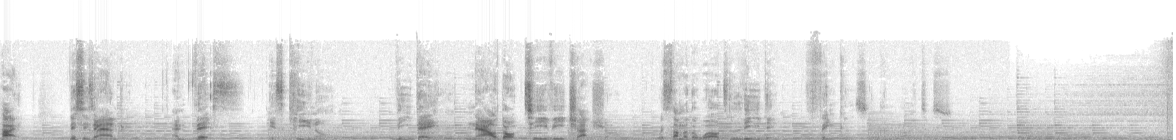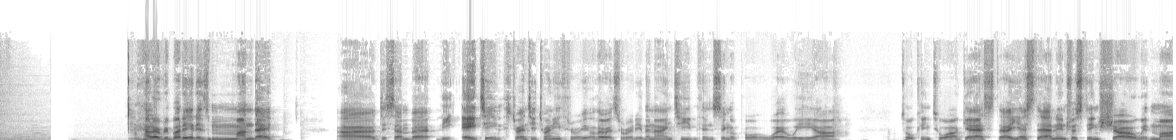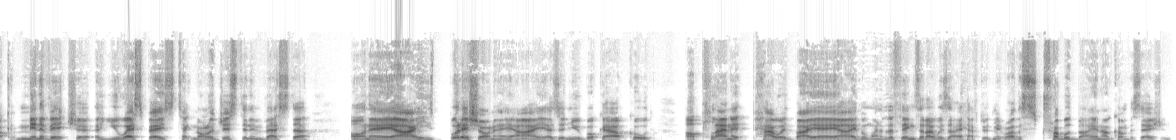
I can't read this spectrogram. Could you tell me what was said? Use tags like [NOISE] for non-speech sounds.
Hi, this is Andrew, and this is Keen On, the daily now.tv chat show with some of the world's leading thinkers and writers. Hello, everybody. It is Monday, uh, December the 18th, 2023, although it's already the 19th in Singapore, where we are talking to our guest. Uh, yesterday, an interesting show with Mark Minevich, a, a US based technologist and investor on AI. He's bullish on AI as a new book out called Our Planet Powered by AI. But one of the things that I was, I have to admit, rather troubled by in our conversation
